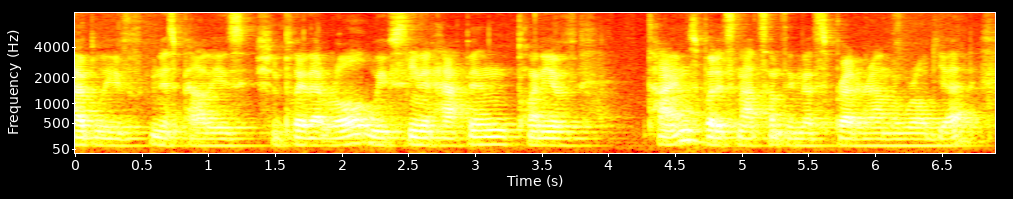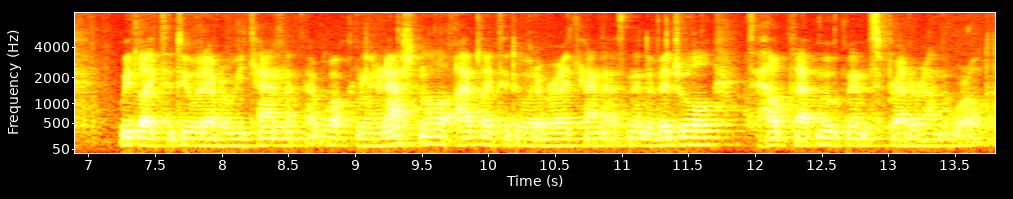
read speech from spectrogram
I believe municipalities should play that role. We've seen it happen plenty of times, but it's not something that's spread around the world yet. We'd like to do whatever we can at Welcome International. I'd like to do whatever I can as an individual to help that movement spread around the world.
